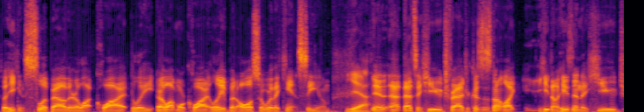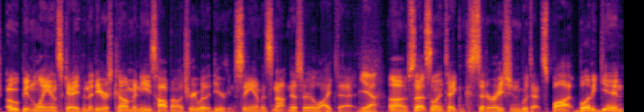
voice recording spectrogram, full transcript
so he can slip out of there a lot quietly, a lot more quietly, but also where they can't see him. yeah And that, that's a huge factor because it's not like you know he's in a huge open landscape and the deer's coming, he's hopping on a tree where the deer can see him. It's not necessarily like that. Yeah. Uh, so that's something to take in consideration with that spot. But again,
